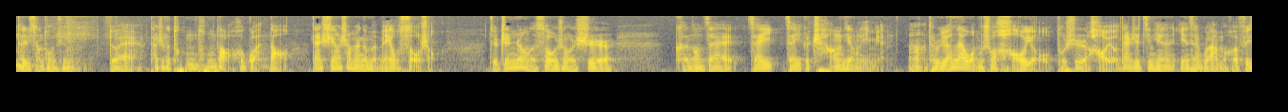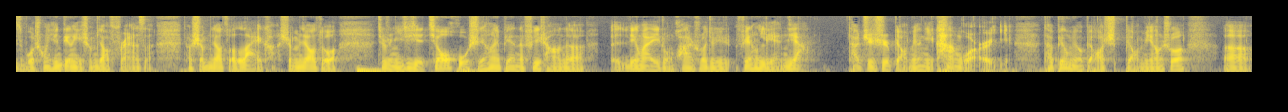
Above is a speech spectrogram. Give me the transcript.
它就像通讯，对，它是个通通道和管道，但实际上上面根本没有 social，就真正的 social 是可能在在在一个场景里面，嗯，他说原来我们说好友不是好友，但是今天 Instagram 和 Facebook 重新定义什么叫 friends，叫什么叫做 like，什么叫做就是你这些交互实际上也变得非常的，呃，另外一种话说就是非常廉价，它只是表明你看过而已，它并没有表示表明说，呃，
